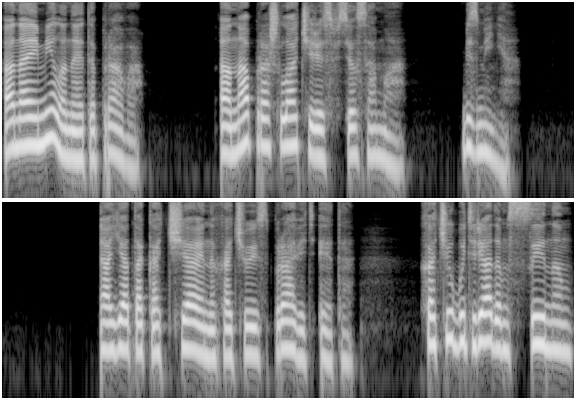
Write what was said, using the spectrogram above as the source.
Она имела на это право. Она прошла через все сама, без меня. А я так отчаянно хочу исправить это. Хочу быть рядом с сыном,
